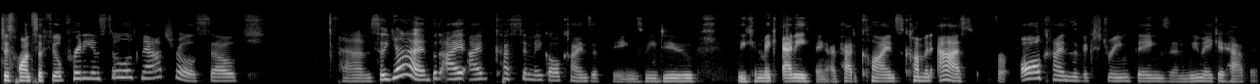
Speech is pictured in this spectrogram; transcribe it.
just wants to feel pretty and still look natural. So um, so yeah, but I I custom make all kinds of things. We do we can make anything. I've had clients come and ask for all kinds of extreme things and we make it happen.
